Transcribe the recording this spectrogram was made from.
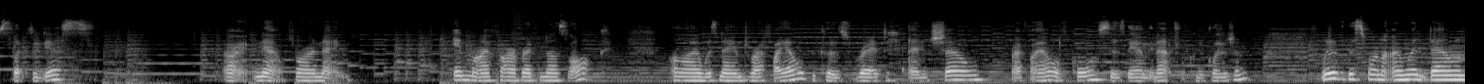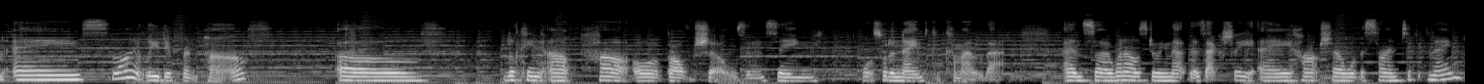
selected yes. Alright, now for our name. In my Fire Red Nuzlocke, I was named Raphael because red and shell, Raphael of course, is the only natural conclusion. With this one I went down a slightly different path of looking up heart or gold shells and seeing what sort of names could come out of that. And so when I was doing that, there's actually a heart shell with a scientific name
